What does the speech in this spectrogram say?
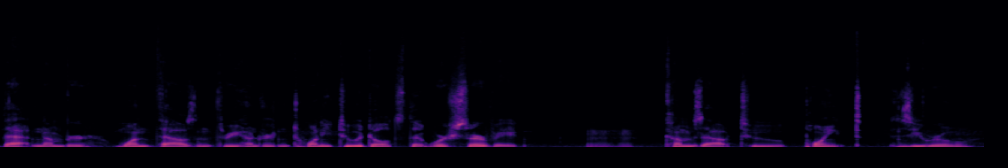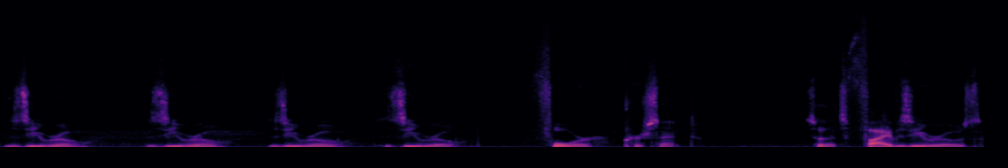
that number, 1,322 adults that were surveyed Mm-hmm. comes out to point zero zero zero zero zero four percent. So that's five zeros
